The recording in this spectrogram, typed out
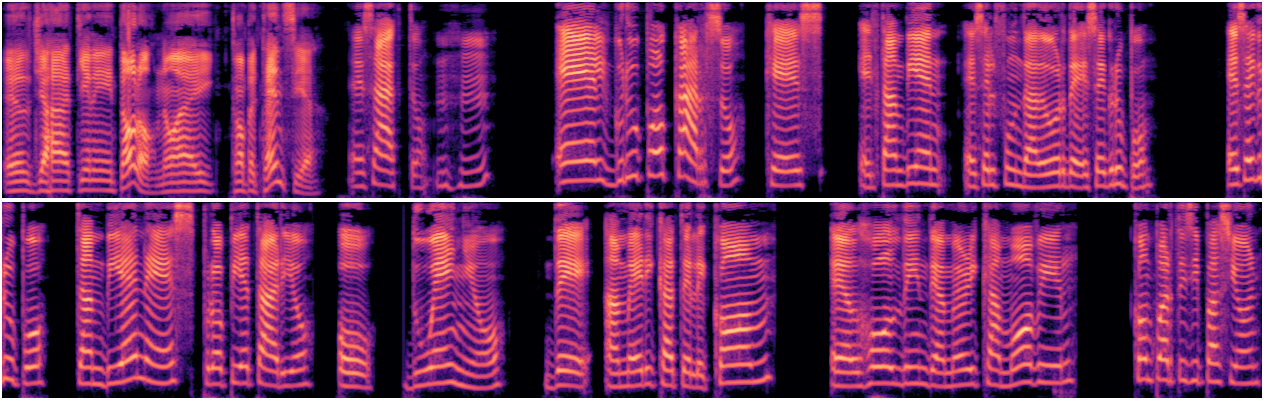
Él ya tiene todo, no hay competencia. Exacto. El grupo Carso, que es, él también es el fundador de ese grupo, ese grupo también es propietario o dueño de América Telecom, el holding de América Móvil, con participación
